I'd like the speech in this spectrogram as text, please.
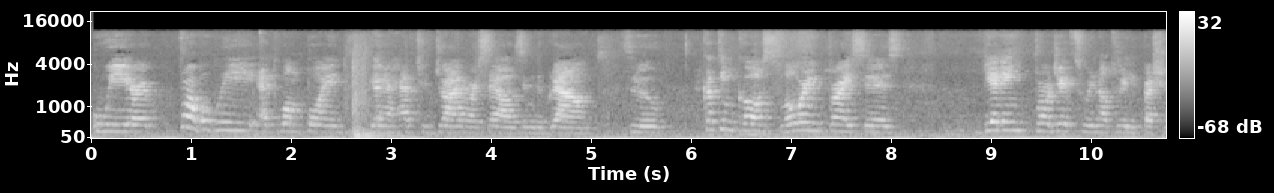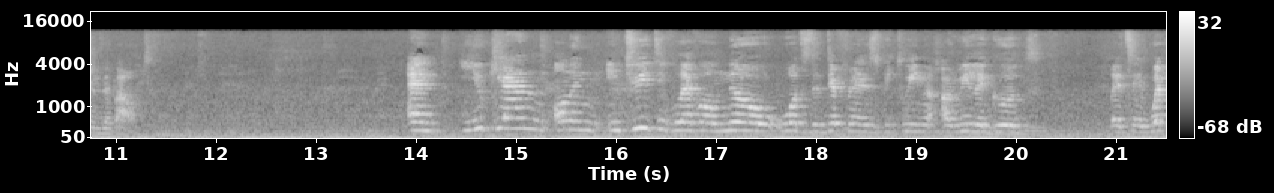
we are probably at one point gonna have to drive ourselves in the ground through cutting costs, lowering prices, getting projects we're not really passionate about. And you can, on an intuitive level, know what's the difference between a really good, let's say, web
